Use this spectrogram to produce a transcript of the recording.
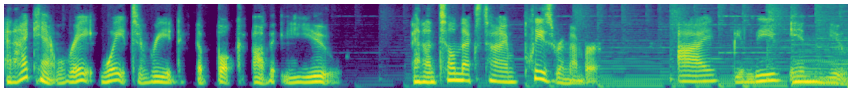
And I can't wait, wait to read the book of you. And until next time, please remember, I believe in you.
